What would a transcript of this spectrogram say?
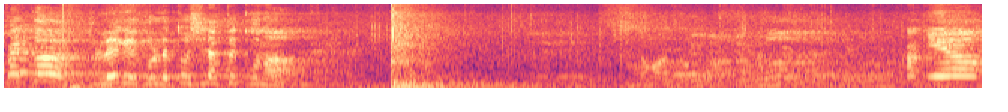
백건 블랙의 굴레 또 시작됐구나. 갈게요.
